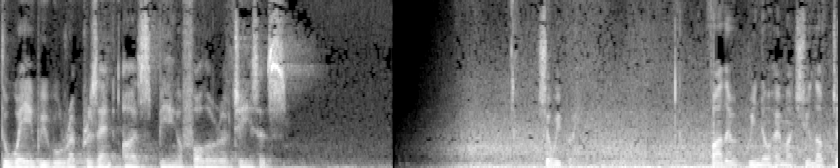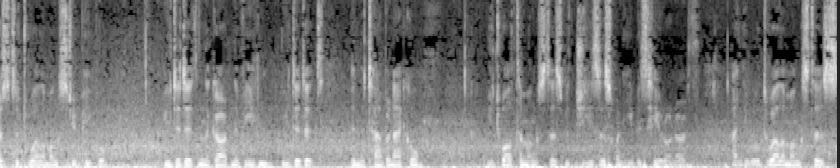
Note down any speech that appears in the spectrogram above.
the way we will represent us being a follower of Jesus. Shall we pray? Father, we know how much you love just to dwell amongst your people. You did it in the Garden of Eden, you did it in the tabernacle. You dwelt amongst us with Jesus when he was here on earth, and you will dwell amongst us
